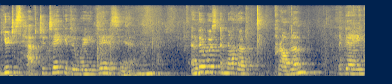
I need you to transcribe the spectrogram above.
you just have to take it the way it is here. And there was another problem, again,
